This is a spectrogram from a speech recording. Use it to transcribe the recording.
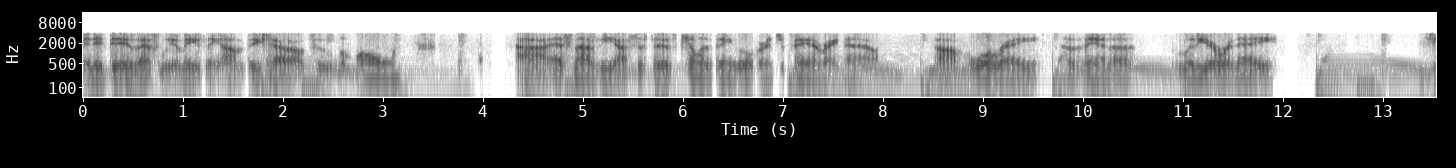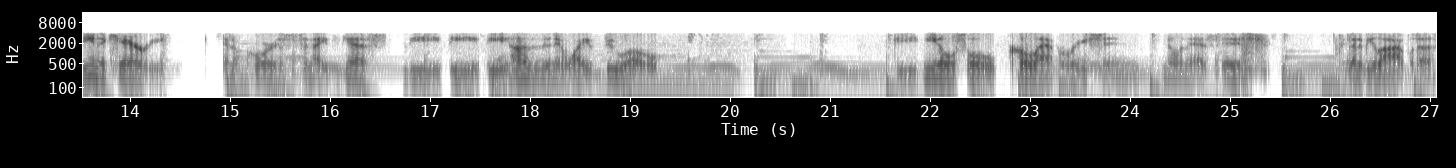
and it did. It was absolutely amazing. Um, big shout out to Lamone. Uh, S9V, our sister, is killing things over in Japan right now. Um, Ore, Havana, Lydia Renee, Gina Carey, and of course tonight's guest, the the the husband and wife duo, the neo soul collaboration known as Ish, is going to be live with us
